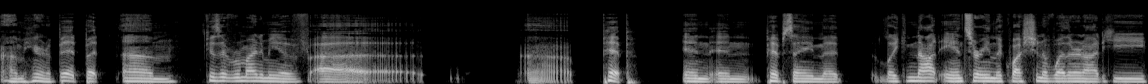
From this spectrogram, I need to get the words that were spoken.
um, here in a bit. But because um, it reminded me of uh, uh, Pip and and Pip saying that like not answering the question of whether or not he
